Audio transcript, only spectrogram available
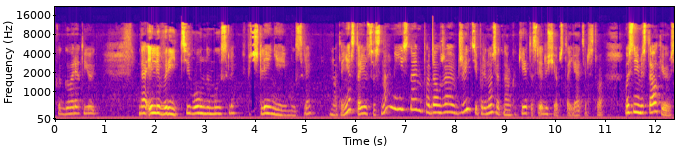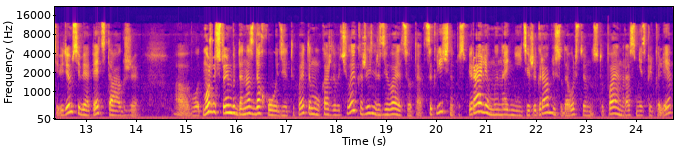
как говорят йоги, да, или вритти, волны мысли, впечатления и мысли – вот, они остаются с нами и с нами продолжают жить и приносят нам какие-то следующие обстоятельства. Мы с ними сталкиваемся, ведем себя опять так же. А, вот. Может быть, что-нибудь до нас доходит. И поэтому у каждого человека жизнь развивается вот так, циклично, по спирали. Мы на одни и те же грабли с удовольствием наступаем раз в несколько лет,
